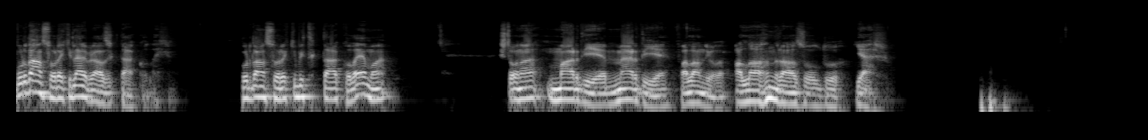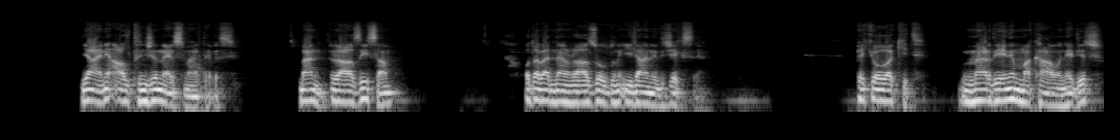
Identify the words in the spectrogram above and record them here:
Buradan sonrakiler birazcık daha kolay. Buradan sonraki bir tık daha kolay ama işte ona Mardiye, Merdiye falan diyorlar. Allah'ın razı olduğu yer. Yani altıncı nefs mertebesi. Ben razıysam, o da benden razı olduğunu ilan edecekse. Peki o vakit merdiyenin makamı nedir?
